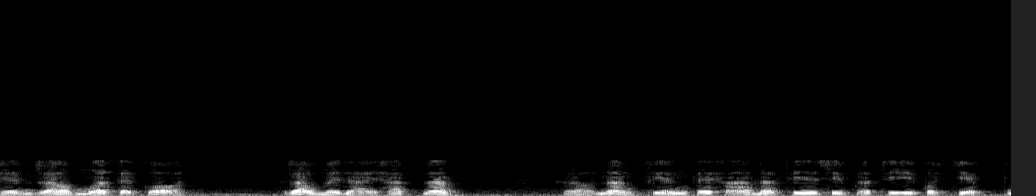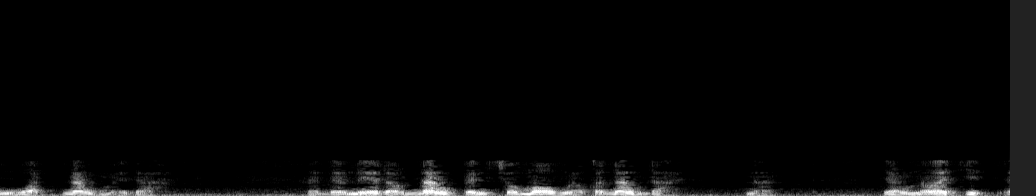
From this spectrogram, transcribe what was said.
เห็นเราเมื่อแต่ก่อน เราไม่ได้หัดนั่ง เรานั่งเพียงแค่ห้านาทีสิบนาทีก็เจ็บปวดนั่งไม่ได้แต่เดี๋ยวนี้เรานั่งเป็นชั่วโมงเราก็นั่งได้นะอย่างน้อยจิตใน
